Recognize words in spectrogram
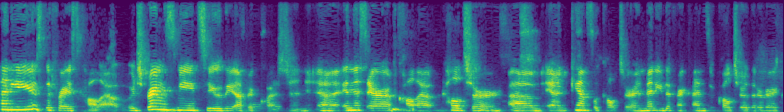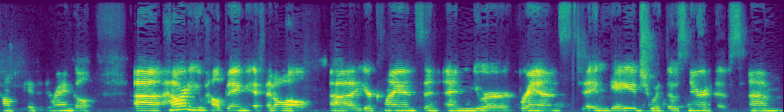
And you use the phrase call out, which brings me to the epic question. Uh, in this era of call out culture um, and cancel culture and many different kinds of culture that are very complicated to wrangle, uh, how are you helping, if at all, uh, your clients and, and your brands to engage with those narratives? Um,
